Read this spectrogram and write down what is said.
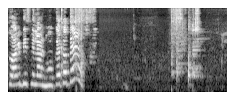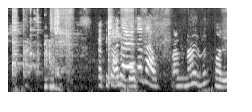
তো আগে বিসমিল্লাহ মুখে তো দে। আলু তো। আলু না আরে।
